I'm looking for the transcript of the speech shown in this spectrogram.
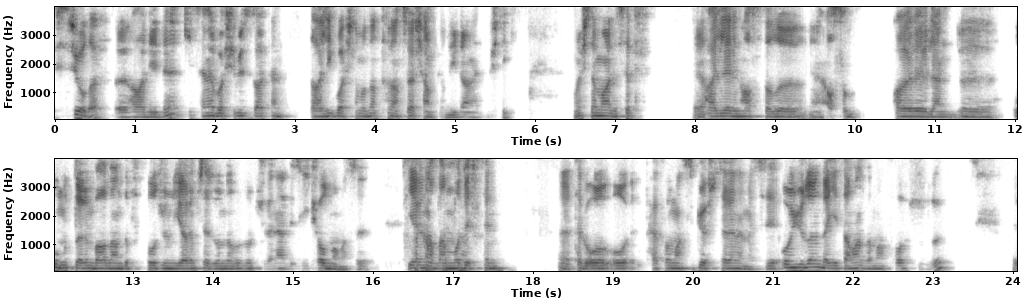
istiyorlar e, haliyle ki sene başı biz zaten daha lig başlamadan transfer şampiyonu ilan etmiştik. Ama işte maalesef e, Halil'lerin hastalığı yani asıl para verilen e, umutların bağlandığı futbolcunun yarım sezondan uzun süre neredeyse hiç olmaması. Yerine alan. Modest'in e, tabii o, o performansı gösterememesi. Oyuncuların da zaman zaman formsuzluğu. Ee,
